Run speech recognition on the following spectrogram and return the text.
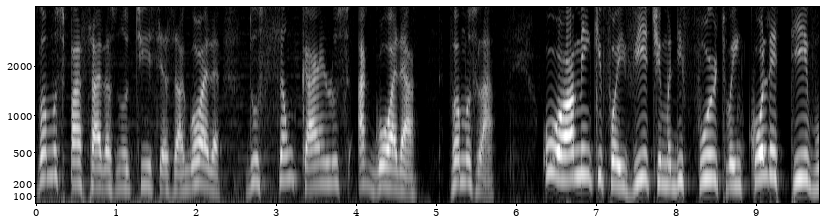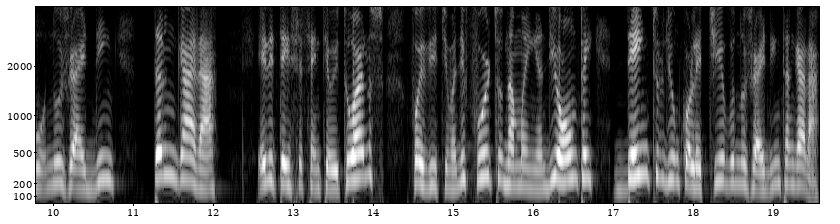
Vamos passar as notícias agora do São Carlos agora. Vamos lá. O homem que foi vítima de furto em coletivo no Jardim Tangará. Ele tem 68 anos, foi vítima de furto na manhã de ontem, dentro de um coletivo no Jardim Tangará.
